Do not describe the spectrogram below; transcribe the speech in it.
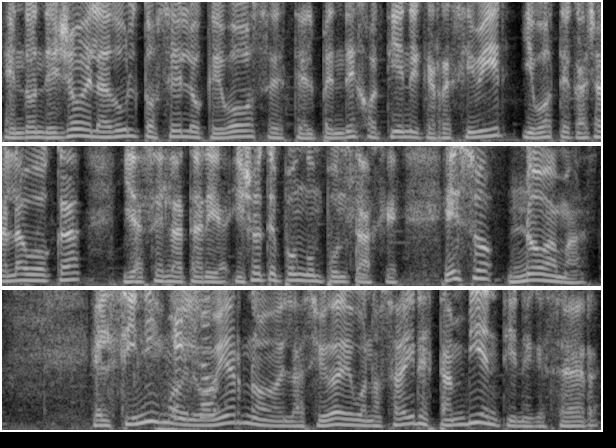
en donde yo el adulto sé lo que vos, este, el pendejo, tiene que recibir y vos te callás la boca y haces la tarea. Y yo te pongo un puntaje. Eso no va más. El cinismo del gobierno de la ciudad de Buenos Aires también tiene que ser,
